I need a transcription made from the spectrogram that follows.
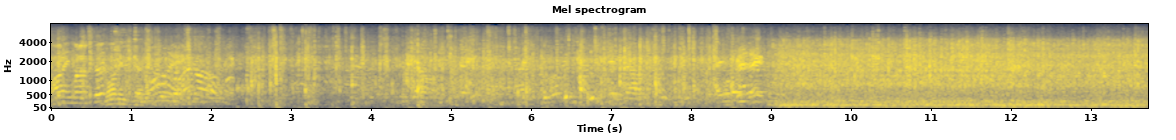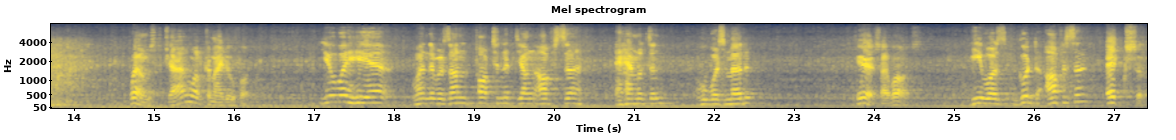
Morning, Master. Morning, Colonel. Well, Mr. Chan, what can I do for you? You were here when there was unfortunate young officer Hamilton who was murdered? Yes, I was. He was good officer? Excellent.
